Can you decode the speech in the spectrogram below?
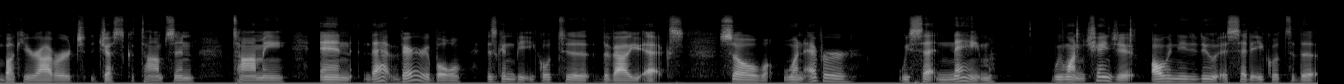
Bucky Roberts, Jessica Thompson, Tommy, and that variable is going to be equal to the value x. So whenever we set name, we want to change it, all we need to do is set it equal to the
